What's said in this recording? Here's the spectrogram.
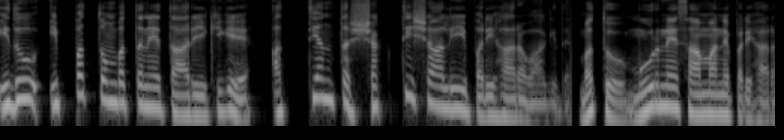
ಇದು ಇಪ್ಪತ್ತೊಂಬತ್ತನೇ ತಾರೀಕಿಗೆ ಅತ್ಯಂತ ಶಕ್ತಿಶಾಲಿ ಪರಿಹಾರವಾಗಿದೆ. ಮತ್ತು ಮೂರನೇ ಸಾಮಾನ್ಯ ಪರಿಹಾರ?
